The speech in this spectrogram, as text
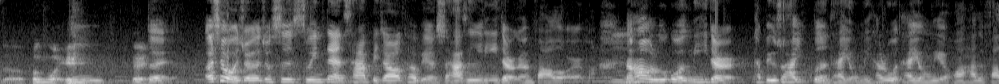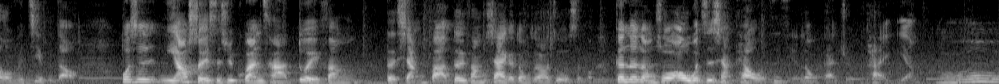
子的氛围，嗯，对。对。而且我觉得，就是 swing dance 它比较特别的是，它是 leader 跟 follower 嘛。嗯、然后如果 leader 他比如说他不能太用力，他如果太用力的话，他的 follower 会接不到，或是你要随时去观察对方的想法，对方下一个动作要做什么，跟那种说哦，我只想跳我自己的那种感觉不太一样哦。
